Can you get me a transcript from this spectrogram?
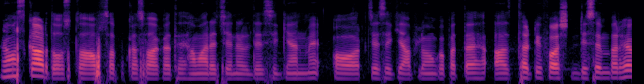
नमस्कार दोस्तों, आप सबका स्वागत है हमारे चैनल देसी ज्ञान में। और जैसे कि आप लोगों को पता है, आज थर्टी फ़र्स्ट दिसंबर है,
